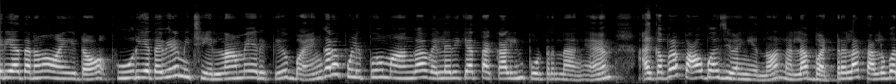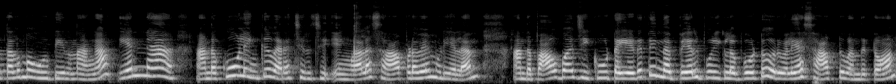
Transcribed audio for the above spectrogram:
தெரியாத தெரியாதனமாக வாங்கிட்டோம். பூரியை தவிர மிச்சம் எல்லாமே இருக்குது பயங்கர புளிப்பு மாங்காய் வெள்ளரிக்காய் தக்காளின்னு போட்டிருந்தாங்க. அதுக்கப்புறம் பாவ் பாஜி வாங்கியிருந்தோம். நல்லா பட்டரெல்லாம் தழும்ப தழும்ப ஊற்றியிருந்தாங்க என்ன? அந்த கூலிங்க்கு விரைச்சிருச்சு. எங்களால் சாப்பிடவே முடியலை. அந்த பாவ் பாஜி கூட்டை எடுத்து இந்த பேல் பூரிக்குள்ளே போட்டு ஒரு வழியாக சாப்பிட்டு வந்துட்டோம்.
